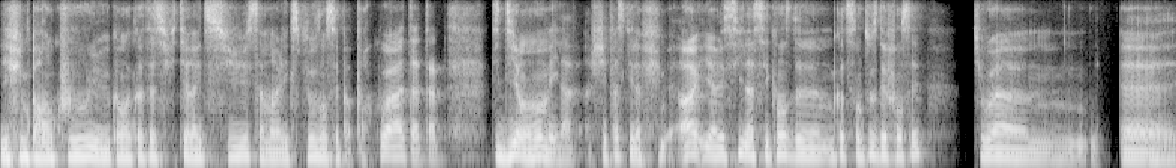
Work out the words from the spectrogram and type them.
les films par en couille, quand, quand ça se fait tirer dessus, sa main elle explose, on sait pas pourquoi. tu te dis à un moment, mais il a, je sais pas ce qu'il a fumé. Ah, il y a aussi la séquence de quand ils sont tous défoncés. Tu vois, euh, euh,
